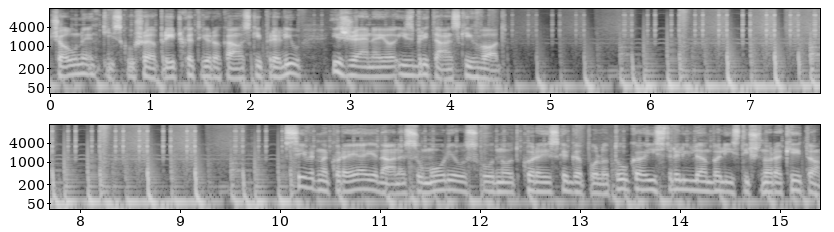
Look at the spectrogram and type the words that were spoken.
čovne, ki skušajo prečkati rokavski preliv, izženejo iz britanskih vod. Severna Koreja je danes v morju vzhodno od Korejskega polotoka izstrelila balistično raketo.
